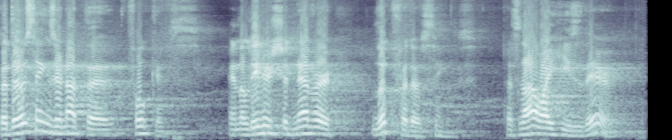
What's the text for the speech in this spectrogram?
But those things are not the focus. And the leader should never look for those things. That's not why he's there.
